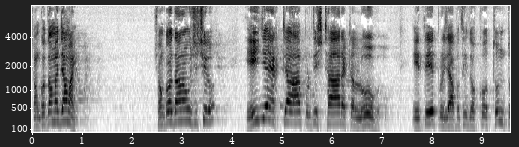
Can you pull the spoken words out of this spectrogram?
শঙ্কর তো আমার জামাই। শঙ্কর দাঁড়ানো উচিত ছিল। এই যে একটা প্রতিষ্ঠার একটা লোভ, এতে প্রজাপতি দক্ষ অত্যন্ত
